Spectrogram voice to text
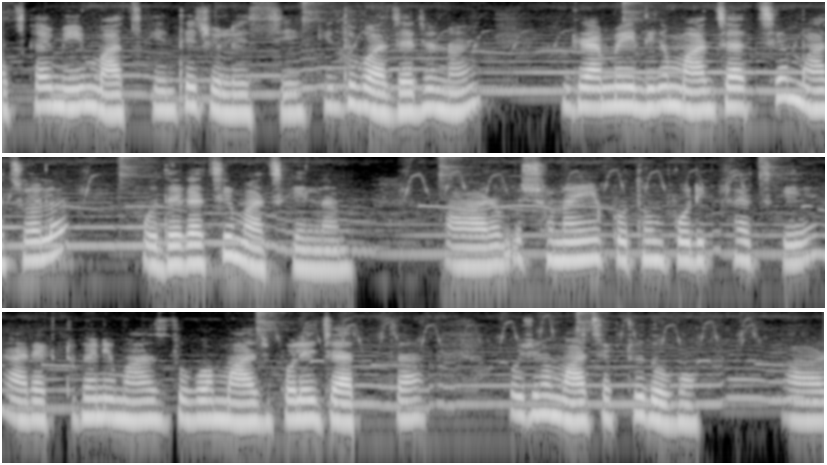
আজকে আমি মাছ কিনতে চলে এসেছি। কিন্তু বাজারে নয়, গ্রামে এদিকে মাছ যাচ্ছে, মাছওয়ালা ওদের কাছে মাছ কিনলাম। আর সোনাইয়ের প্রথম পরীক্ষা আজকে, আর একটুখানি মাছ দেবো, মাছ বলে যাত্রা, ওই জন্য মাছ একটু দেবো। আর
